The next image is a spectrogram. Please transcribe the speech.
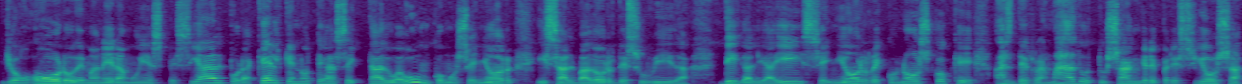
Yo oro de manera muy especial por aquel que no te ha aceptado aún como Señor y Salvador de su vida. Dígale ahí, Señor, reconozco que has derramado tu sangre preciosa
